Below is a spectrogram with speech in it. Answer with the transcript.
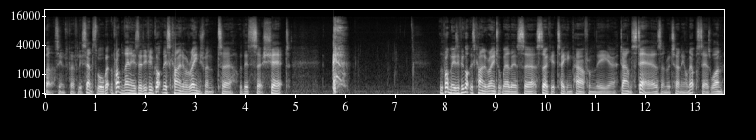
well, that seems perfectly sensible. But the problem then is that if you've got this kind of arrangement uh, with this uh, shed, the problem is if you've got this kind of arrangement where there's uh, a circuit taking power from the uh, downstairs and returning on the upstairs one,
